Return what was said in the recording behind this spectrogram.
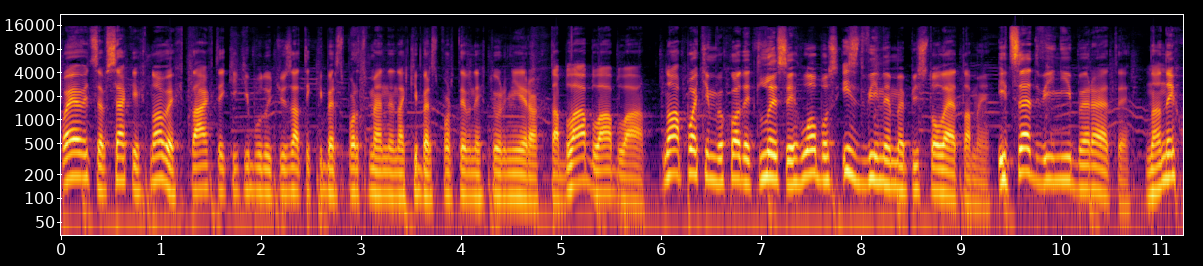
Появиться всяких нових тактик, які будуть юзати кіберспортсмени на кіберспортивних турнірах, та бла бла бла. Ну а потім виходить лисий глобус із двійними пістолетами. І це двійні берети. На них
